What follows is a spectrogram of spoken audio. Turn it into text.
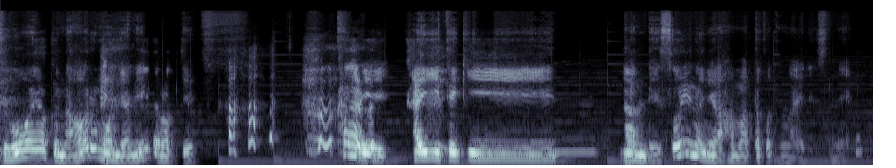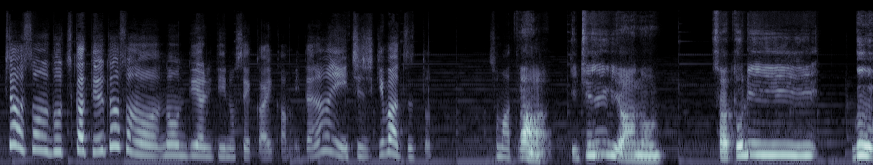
都合よく治るもんじゃねえだろっていう。かなり懐疑的なんで、そういうのにはハマったことないですね。じゃあ、そのどっちかっていうと、そのノンデュアリティの世界観みたいなのに一時期はずっと染まってた。まあ、一時期はあの、悟りブー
